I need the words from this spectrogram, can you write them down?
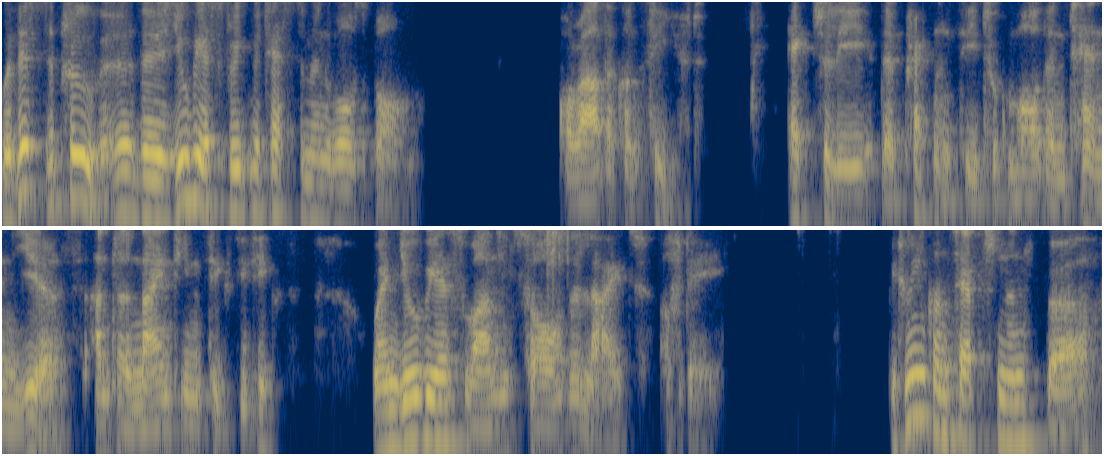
With this approval, the UBS Greek New Testament was born, or rather conceived. Actually, the pregnancy took more than 10 years until 1966 when UBS 1 saw the light of day. Between conception and birth,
